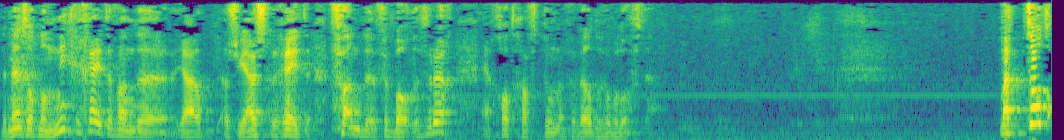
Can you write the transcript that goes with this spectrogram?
de mens had nog niet gegeten van de, ja, als juist gegeten van de verboden vrucht. En God gaf toen een geweldige belofte. Maar tot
